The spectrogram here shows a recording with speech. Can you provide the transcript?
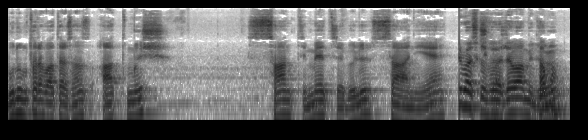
bunu bu tarafa atarsanız 60 santimetre bölü saniye. Bir başka soruya devam ediyorum. Tamam.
